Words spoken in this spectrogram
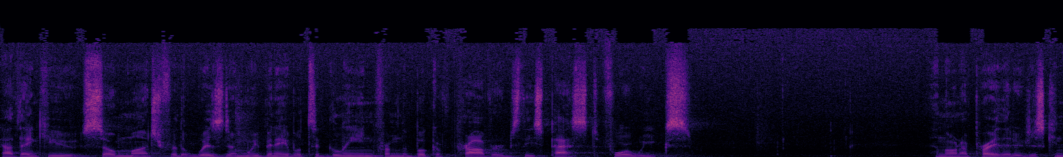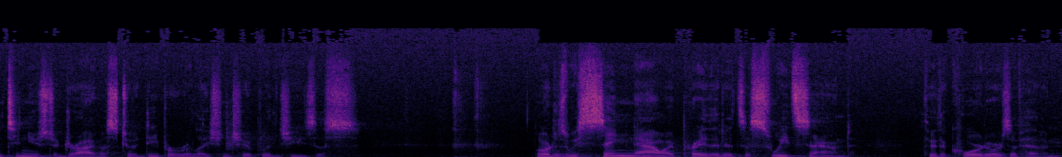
God, thank you so much for the wisdom we've been able to glean from the book of Proverbs these past four weeks. And Lord, I pray that it just continues to drive us to a deeper relationship with Jesus. Lord, as we sing now, I pray that it's a sweet sound through the corridors of heaven.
